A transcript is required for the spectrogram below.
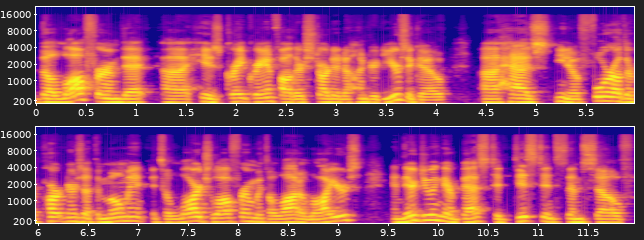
the law firm that uh, his great grandfather started 100 years ago uh, has you know four other partners at the moment. It's a large law firm with a lot of lawyers, and they're doing their best to distance themselves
